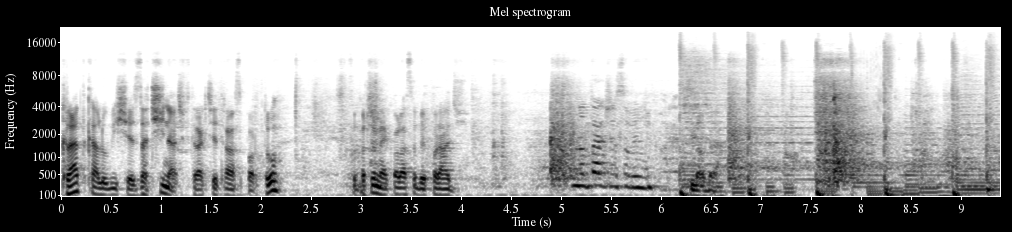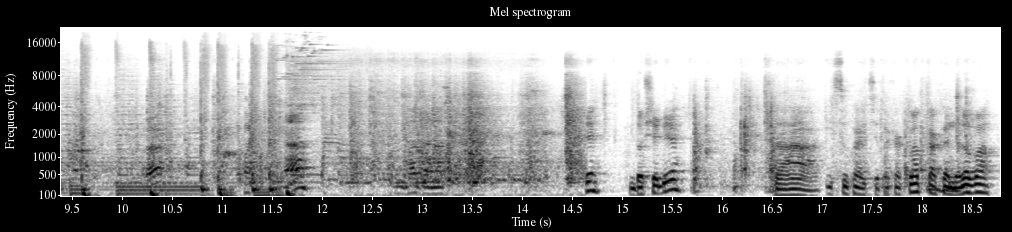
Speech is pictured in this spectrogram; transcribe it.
Klatka lubi się zacinać w trakcie transportu. Zobaczymy, jak Ola sobie poradzi. No tak, że sobie nie poradzę. Dobra. Do siebie? Tak. I słuchajcie, taka klatka kennelowa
